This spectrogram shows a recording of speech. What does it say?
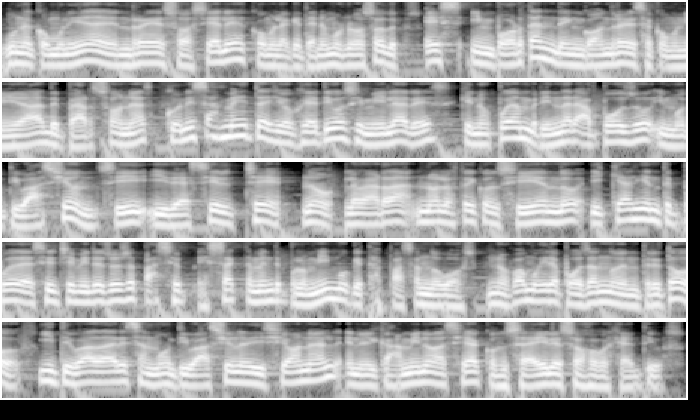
una comunidad en redes sociales como la que tenemos nosotros. Es importante encontrar esa comunidad de personas con esas metas y objetivos similares que nos puedan brindar apoyo y motivación, ¿sí? Y decir, che, no, la verdad no lo estoy consiguiendo y que alguien te pueda decir, che, mira, yo ya pasé exactamente por lo mismo que estás pasando vos. Nos vamos a ir apoyando entre todos y te va a dar esa motivación adicional en el camino hacia conseguir esos objetivos amigos.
